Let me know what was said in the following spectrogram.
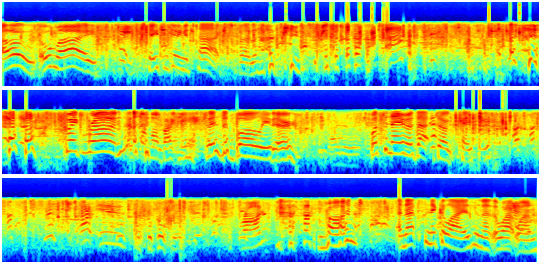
Oh, oh my. Hey. Casey's getting attacked by the huskies. Quick run. This one won't bite me. There's the bowl eater. What's the name of that dog, Casey? Is Ron. Ron. And that's Nikolai, isn't it? The white one.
